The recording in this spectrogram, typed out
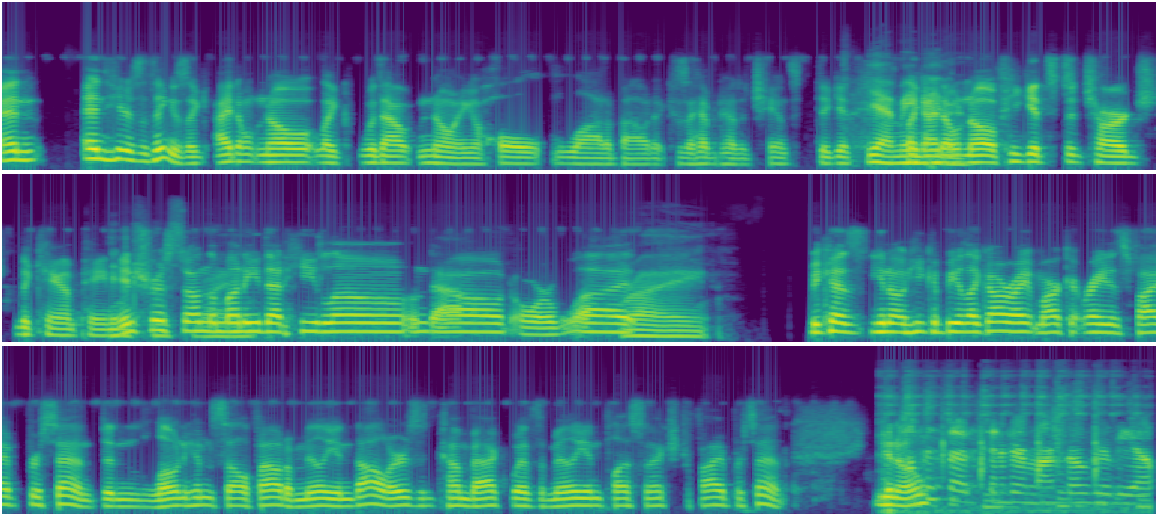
and and here's the thing is like i don't know like without knowing a whole lot about it because i haven't had a chance to dig in Yeah. Me like i don't know if he gets to charge the campaign interest, Interest, on the money that he loaned out or what Right. Because you know he could be like all right market rate is 5% and loan himself out a million dollars and come back with a million plus an extra 5% you know Senator Marco Rubio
